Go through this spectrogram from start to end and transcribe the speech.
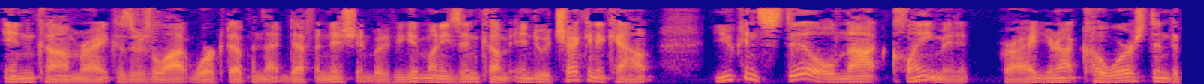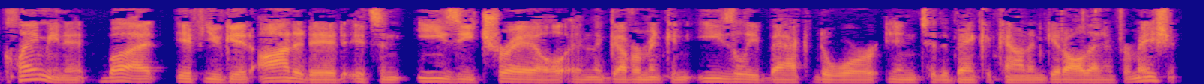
income, right? Because there's a lot worked up in that definition. But if you get money's income into a checking account, you can still not claim it right? You're not coerced into claiming it, but if you get audited, it's an easy trail and the government can easily backdoor into the bank account and get all that information.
